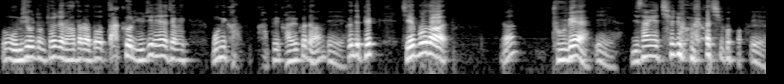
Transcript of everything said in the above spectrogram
또 음식을 좀 조절하더라도 딱 그걸 유지를 해야 제가 몸이 가, 가볍, 가볍거든. 예. 근데 백 제보다 어? 두배 예. 이상의 체중을 가지고 예.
